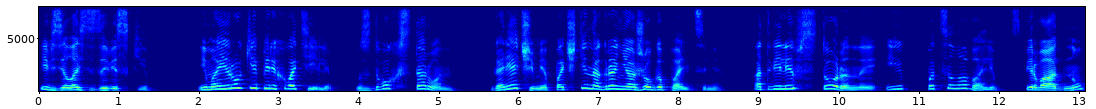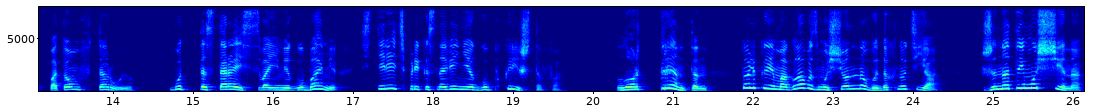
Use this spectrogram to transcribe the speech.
и взялась за виски. И мои руки перехватили с двух сторон, горячими, почти на грани ожога пальцами. Отвели в стороны и поцеловали. Сперва одну, потом вторую. Будто стараясь своими губами стереть прикосновение губ Криштофа. «Лорд Трентон!» Только и могла возмущенно выдохнуть я. «Женатый мужчина!»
